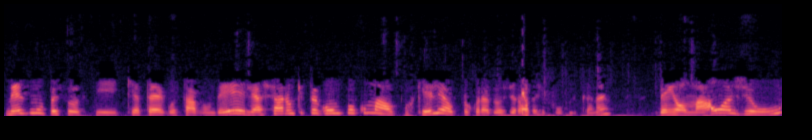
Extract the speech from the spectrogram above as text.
mesmo pessoas que, que até gostavam dele, acharam que pegou um pouco mal, porque ele é o Procurador-Geral da República, né? Bem ou mal, a AGU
